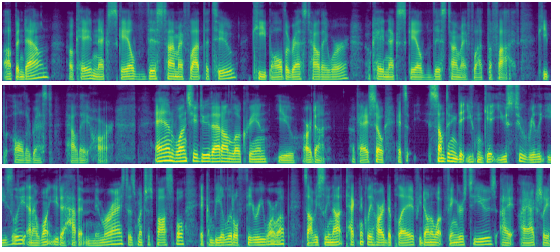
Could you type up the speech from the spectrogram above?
up and down. Okay, next scale, this time I flat the two. Keep all the rest how they were. Okay, next scale, this time I flat the five. Keep all the rest how they are. And once you do that on Locrian, you are done. Okay, so it's something that you can get used to really easily, and I want you to have it memorized as much as possible. It can be a little theory warm up. It's obviously not technically hard to play. If you don't know what fingers to use, I, I actually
